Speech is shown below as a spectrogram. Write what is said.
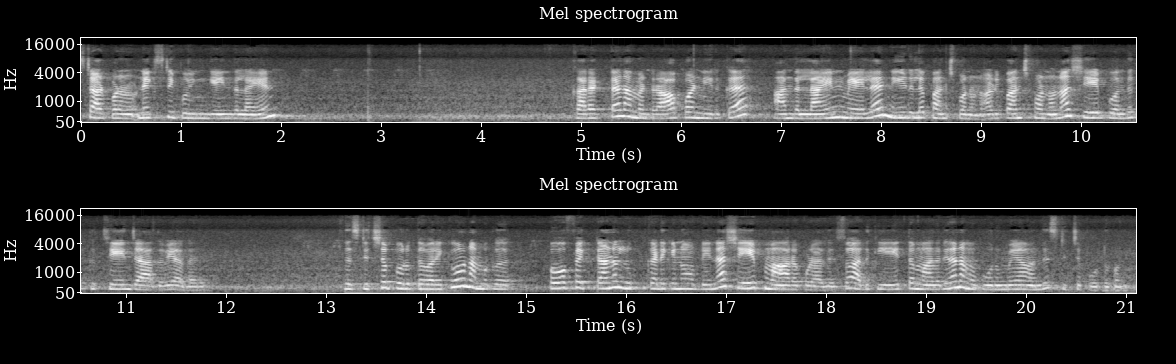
ஸ்டார்ட் பண்ணணும். நெக்ஸ்ட் இப்போ இங்கே இந்த லைன் கரெக்டாக நம்ம ட்ரா பண்ணியிருக்க அந்த லைன் மேலே நீடில் பஞ்ச் பண்ணணும். அப்படி பஞ்ச் பண்ணோன்னா ஷேப் வந்து சேஞ்ச் ஆகவே ஆகாது. இந்த ஸ்டிச்சை பொறுத்த வரைக்கும் நமக்கு பர்ஃபெக்டான லுக் கிடைக்கணும் அப்படின்னா ஷேப் மாறக்கூடாது. ஸோ அதுக்கு ஏற்ற மாதிரி தான் நம்ம பொறுமையாக வந்து ஸ்டிச்சை போட்டுக்கணும்.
